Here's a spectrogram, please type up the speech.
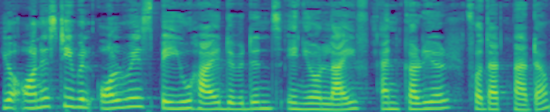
Your honesty will always pay you high dividends in your life and career for that matter.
